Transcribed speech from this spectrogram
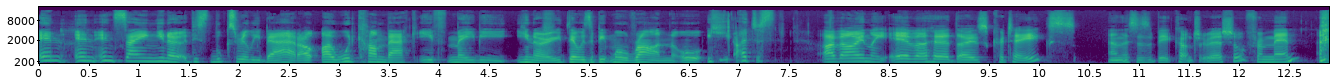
and, and, and saying, you know, this looks really bad. I, I would come back if maybe, you know, there was a bit more run or he, I just. I've only ever heard those critiques, and this is a bit controversial, from men.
